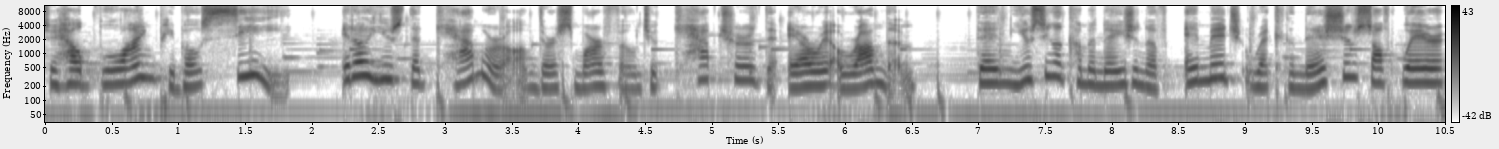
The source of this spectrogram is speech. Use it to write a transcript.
to help blind people see. It'll use the camera on their smartphone to capture the area around them. Then, using a combination of image recognition software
